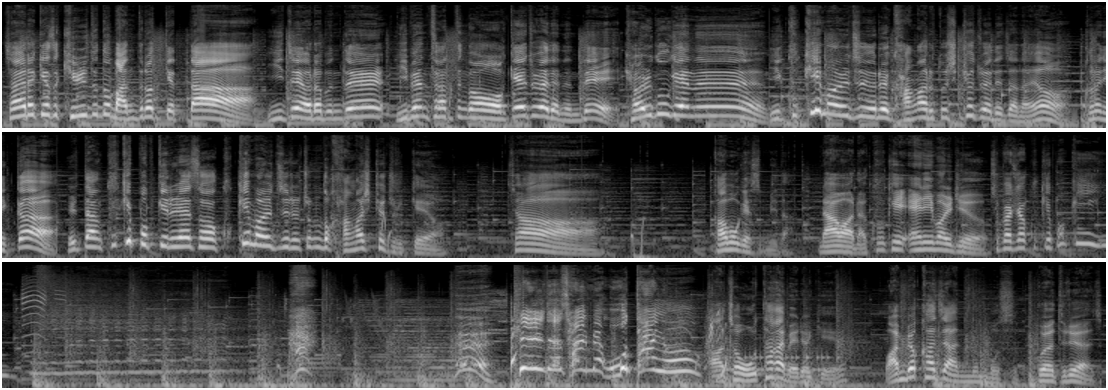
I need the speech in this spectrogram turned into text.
자 이렇게 해서 길드도 만들었겠다. 이제 여러분들 이벤트 같은 거 깨줘야 되는데 결국에는 이 쿠키멀즈를 강화를 또 시켜줘야 되잖아요. 그러니까 일단 쿠키 뽑기를 해서 쿠키멀즈를 좀 더 강화시켜 줄게요. 자 가보겠습니다. 나와라 쿠키 애니멀즈 스페셜 쿠키 뽑기. 필드 설명 오타요. 아 저 오타가 매력이에요. 완벽하지 않는 모습 보여드려야죠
